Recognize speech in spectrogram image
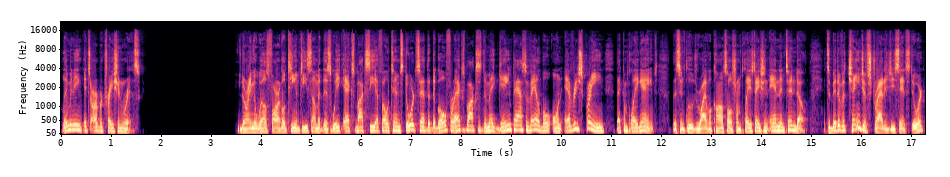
limiting its arbitration risk. During the Wells Fargo TMT Summit this week, Xbox CFO Tim Stewart said that the goal for Xbox is to make Game Pass available on every screen that can play games. This includes rival consoles from PlayStation and Nintendo. It's a bit of a change of strategy, said Stewart,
